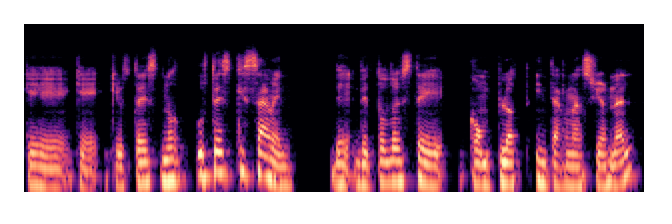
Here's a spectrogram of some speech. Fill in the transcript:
que, que, que ustedes no, ustedes qué saben de, de todo este complot internacional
